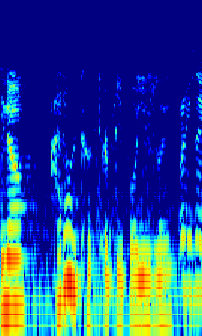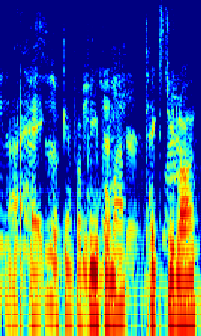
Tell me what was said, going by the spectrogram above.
You know, I don't cook for people usually. What are you saying? I hate This is a cooking for people, gesture. man. Takes too long.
